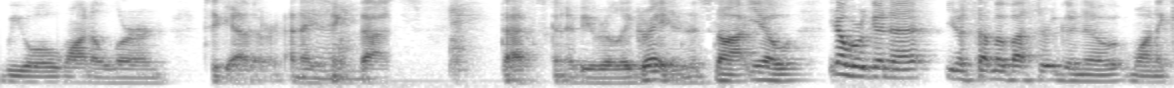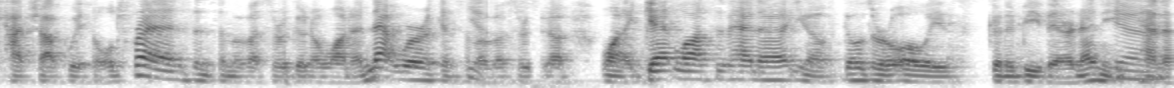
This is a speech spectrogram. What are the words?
we all want to learn together, and I think that's that's going to be really great. And it's not, you know, you know, we're gonna, you know, some of us are going to want to catch up with old friends, and some of us are going to want to network, and some yes. of us are going to want to get lots of henna. You know, those are always going to be there in any yeah. henna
